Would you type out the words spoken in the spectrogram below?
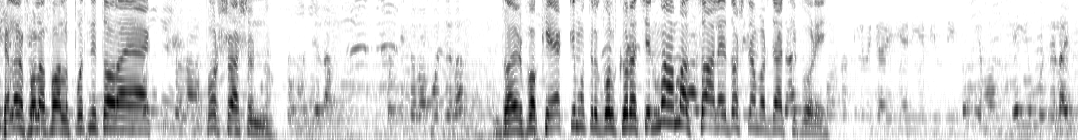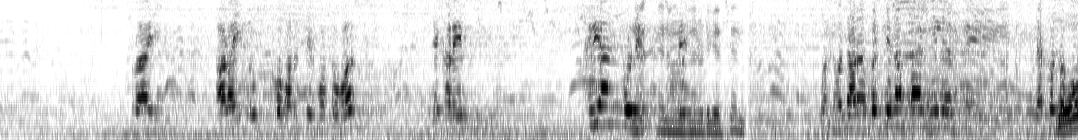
খেলার ফলাফল পত্নীতলা এক বর্ষা আসন্ন। দলের পক্ষে একটি মাত্র গোল করেছেন মোহাম্মদ সালে দশ নম্বর জার্সি প্রায় আড়াই লক্ষ মানুষের বসবাস যেখানে তো, ও।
